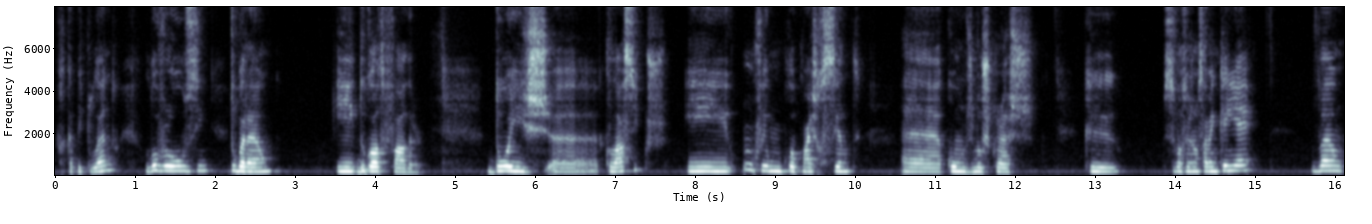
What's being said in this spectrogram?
recapitulando, Love Rosie, Tubarão e The Godfather. Dois uh, clássicos e um filme um pouco mais recente uh, com um dos meus crushes que, se vocês não sabem quem é, vão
